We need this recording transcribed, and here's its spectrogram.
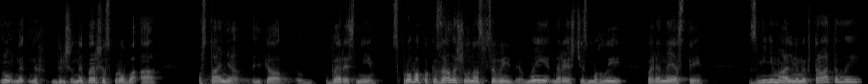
ну не, не не перша спроба, а остання, яка в вересні спроба показала, що у нас все вийде. Ми нарешті змогли перенести з мінімальними втратами е,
